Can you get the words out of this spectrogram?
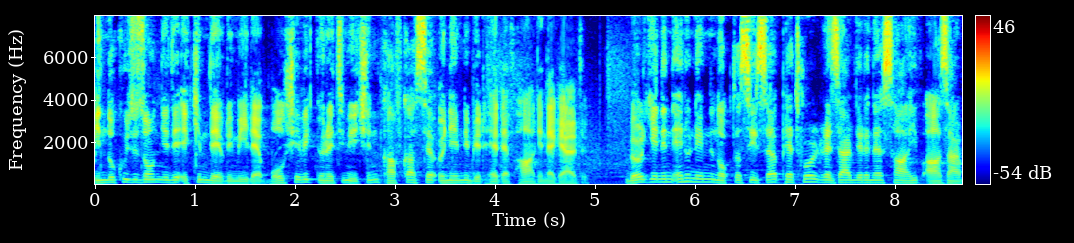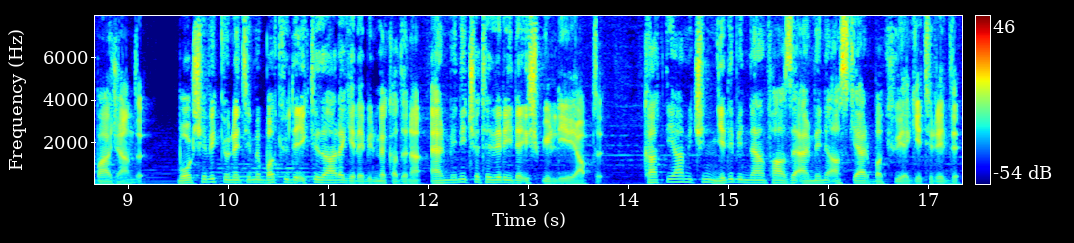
1917 Ekim devrimiyle Bolşevik yönetimi için Kafkasya önemli bir hedef haline geldi. Bölgenin en önemli noktası ise petrol rezervlerine sahip Azerbaycan'dı. Bolşevik yönetimi Bakü'de iktidara gelebilmek adına Ermeni çeteleriyle işbirliği yaptı. Katliam için 7 binden fazla Ermeni asker Bakü'ye getirildi.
